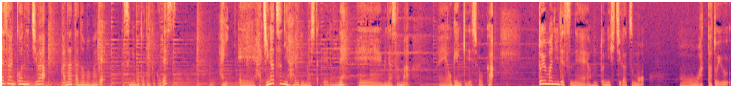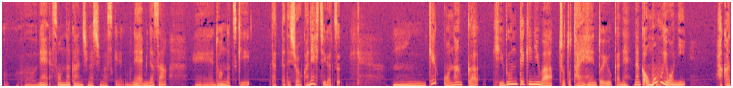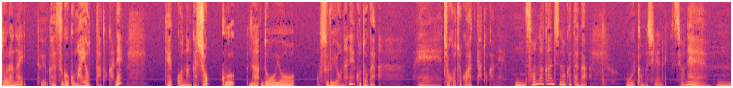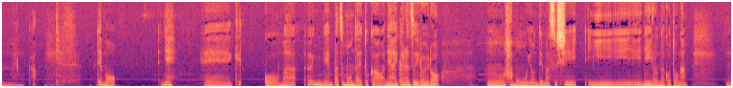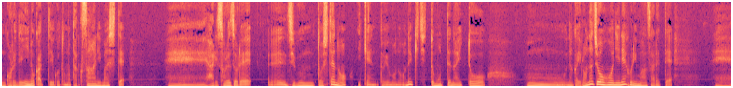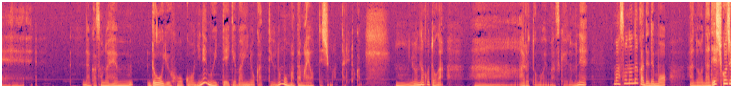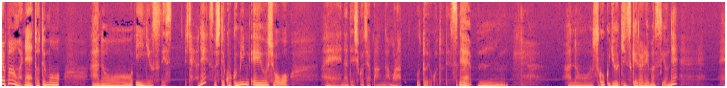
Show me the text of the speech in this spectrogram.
皆さんこんにちは。あなたのままで。杉本孝子です。はい、えー、8月に入りましたけれどもね、えー、皆様、えー、お元気でしょうか？あっという間にですね本当に7月も終わったというねそんな感じがしますけれどもね。皆さん、えー、どんな月だったでしょうかね？7月。うん結構なんか気分的にはちょっと大変というかね。なんか思うようにはかどらないというかすごく迷ったとかね。結構なんかショックな動揺するようなねことが、えー、ちょこちょこあったとかね、うん、そんな感じの方が多いかもしれないですよね。うんなんか。でもね、えー、結構まあ原発問題とかはね相変わらずいろいろ波紋を呼んでますしい,、ね、いろんなことがうん、これでいいのかっていうこともたくさんありまして、えー、やはりそれぞれ、えー、自分としての意見というものをねきちっと持ってないとうんなんかいろんな情報にね振り回されて、えー、なんかその辺どういう方向にね向いていけばいいのかっていうのもまた迷ってしまったりとか、うん、いろんなことがああると思いますけれどもね。まあそんな中ででもあの、なでしこジャパンはね、とても、あの、いいニュースでしたよね。そして国民栄誉賞を、えー、なでしこジャパンがもらうということですね。うん。あの、すごく勇気づけられますよね。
